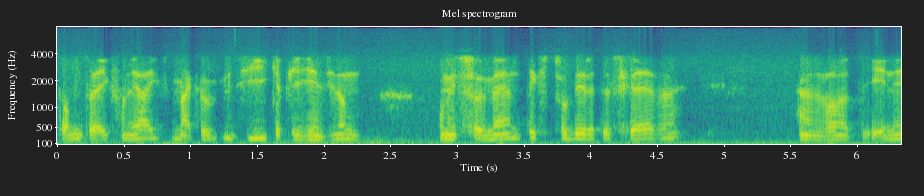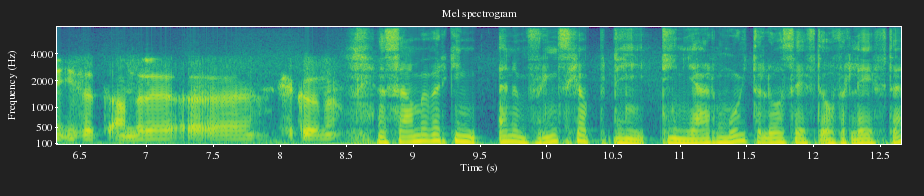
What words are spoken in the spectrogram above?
dan zei ik van, ja, ik maak ook muziek. Ik heb hier geen zin om, om eens voor mij een tekst proberen te schrijven. En van het ene is het andere uh, gekomen. Een samenwerking en een vriendschap die tien jaar moeiteloos heeft overleefd, hè?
